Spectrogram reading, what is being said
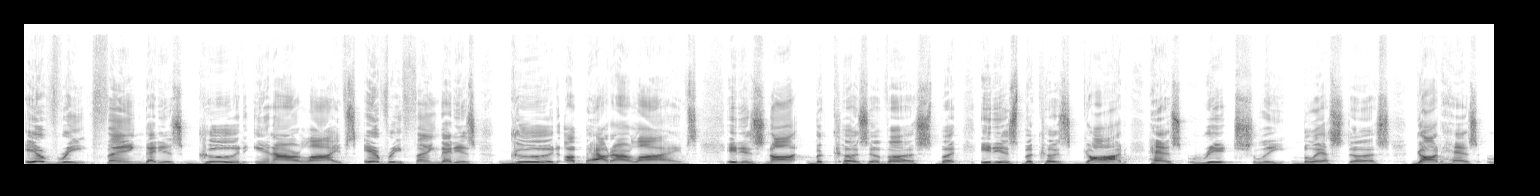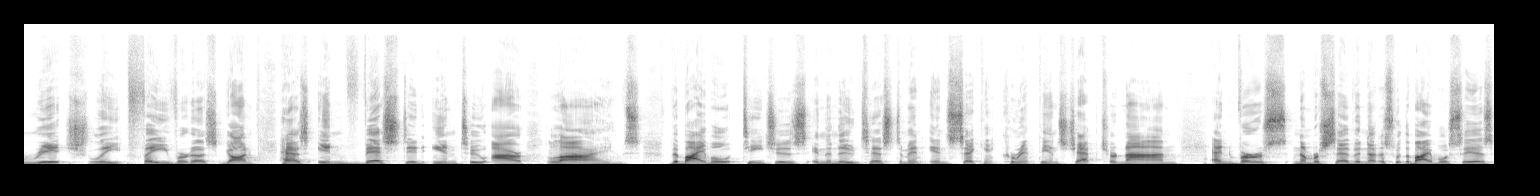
everything that is good in our lives, everything that is good about our lives, it is not because of us, but it is because God has richly blessed us. God has richly favored us. God has invested into our lives. The Bible teaches in the New Testament in Second Corinthians chapter 9 and verse number 7. Notice what the Bible says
